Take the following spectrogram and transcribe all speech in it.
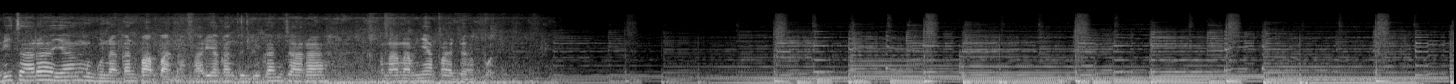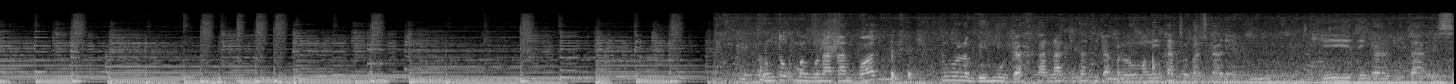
ini cara yang menggunakan papan. Nah, Fari akan tunjukkan cara menanamnya pada pot. Untuk menggunakan pot itu lebih mudah karena kita tidak perlu mengikat sobat sekalian jadi tinggal kita isi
